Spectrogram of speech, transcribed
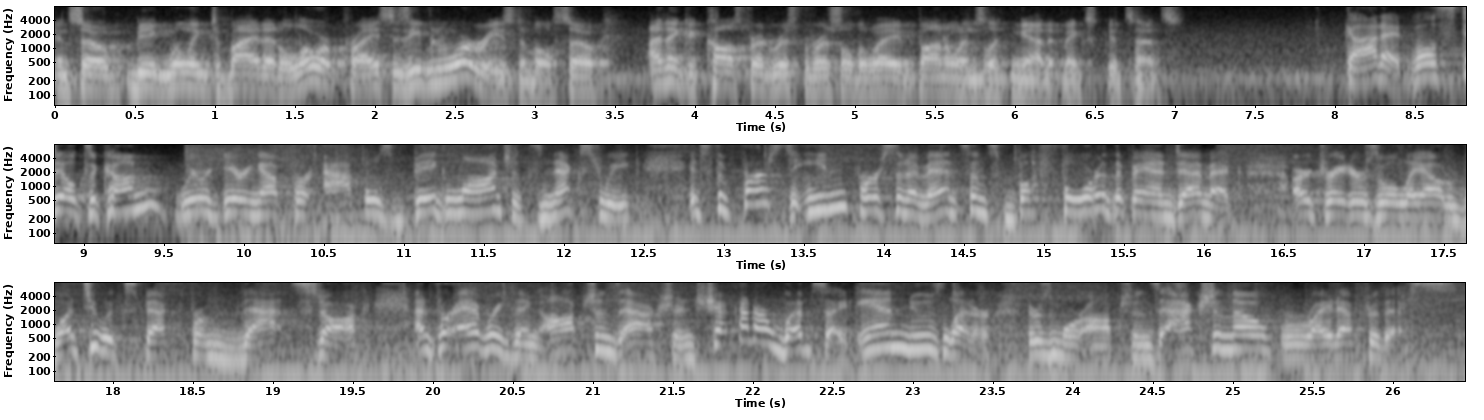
And so being willing to buy it at a lower price is even more reasonable. So I think a call spread risk reversal, the way Bonawyn's looking at it, makes good sense. Got it. Well, still to come, we're gearing up for Apple's big launch. It's next week. It's the first in person event since before the pandemic. Our traders will lay out what to expect from that stock. And for everything options action, check out our website and newsletter. There's more options action, though, right after this.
